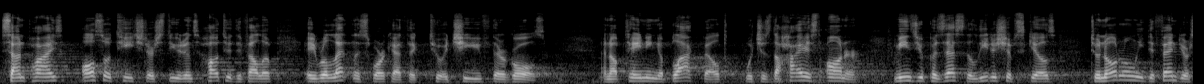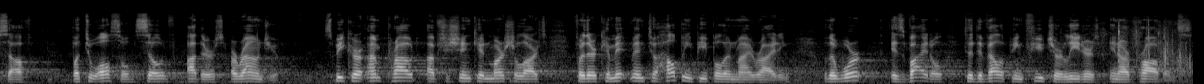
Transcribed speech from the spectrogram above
Senpais also teach their students how to develop a relentless work ethic to achieve their goals. And obtaining a black belt, which is the highest honour, means you possess the leadership skills to not only defend yourself, but to also serve others around you. Speaker, I'm proud of Shishinkan Martial Arts for their commitment to helping people in my riding. The work is vital to developing future leaders in our province.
